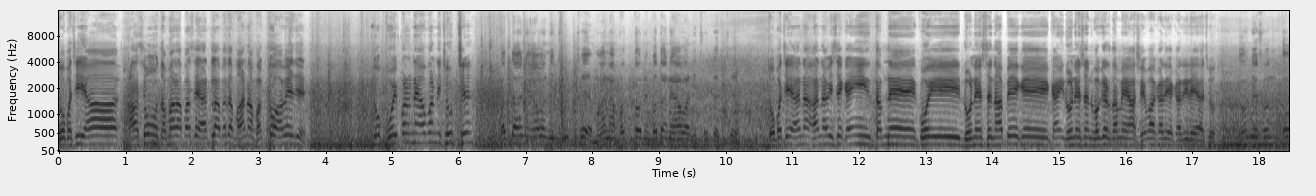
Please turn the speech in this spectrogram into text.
તો પછી આ આ શું તમારા પાસે આટલા બધા માના ભક્તો આવે છે? તો કોઈ પણને આવવાની છૂટ છે? બધાને આવવાની છૂટ છે. માના ભક્તોને બધાને આવવાની છૂટ જ છે. તો પછી આના આના વિશે કંઈ તમને કોઈ ડોનેશન આપે કે કાંઈ ડોનેશન વગર તમે આ સેવા કાર્ય કરી રહ્યા છો? ડોનેશન તો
